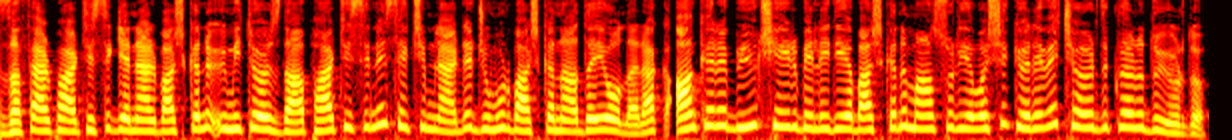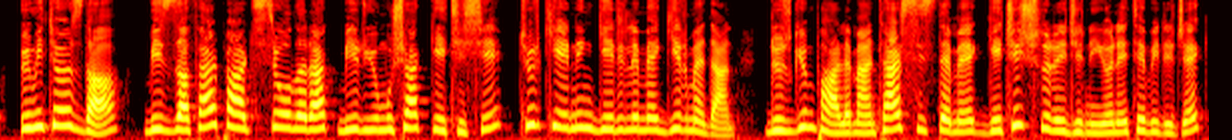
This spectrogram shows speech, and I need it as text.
Zafer Partisi Genel Başkanı Ümit Özdağ partisinin seçimlerde Cumhurbaşkanı adayı olarak Ankara Büyükşehir Belediye Başkanı Mansur Yavaş'ı göreve çağırdıklarını duyurdu. Ümit Özdağ, biz Zafer Partisi olarak bir yumuşak geçişi Türkiye'nin gerilime girmeden düzgün parlamenter sisteme geçiş sürecini yönetebilecek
